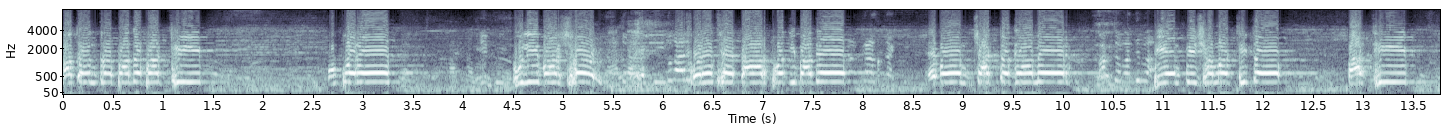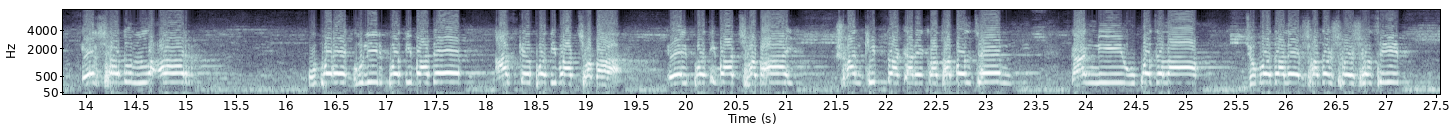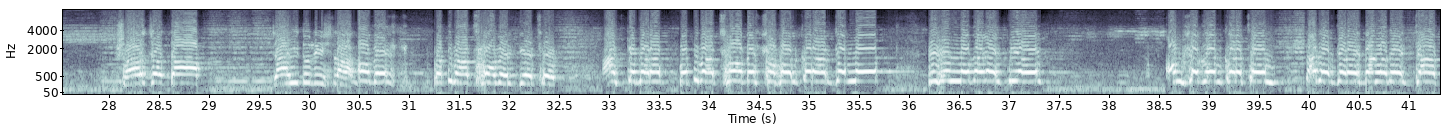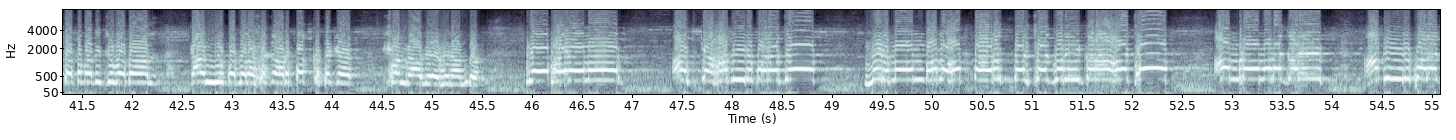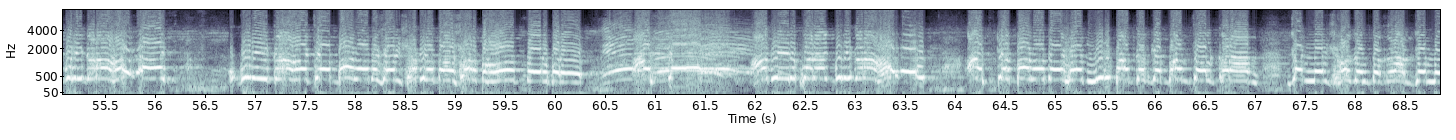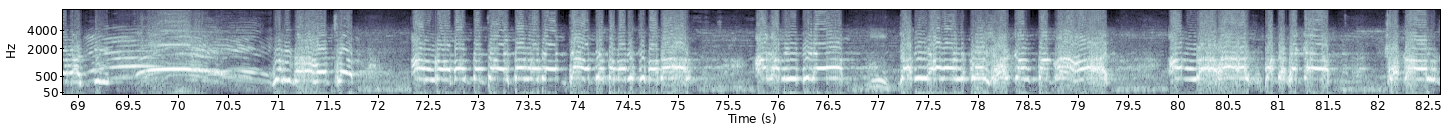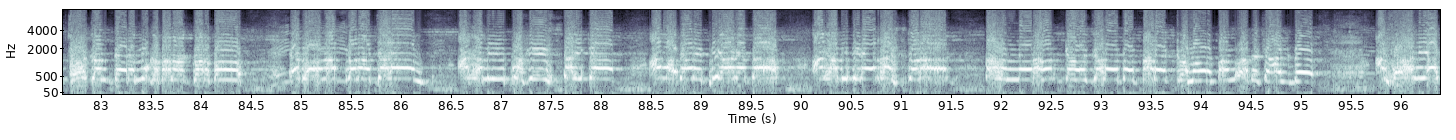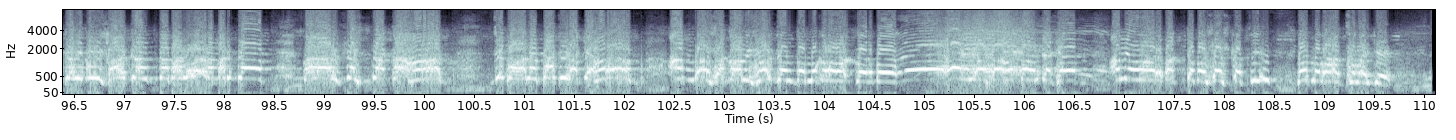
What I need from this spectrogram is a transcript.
স্বতন্ত্র পদপ্রার্থী, উপরে গুলি বর্ষণ করেছে তার প্রতিবাদে এবং চট্টগ্রামের বিএনপি সমর্থিত প্রার্থী এরশাদুল্লাহর উপরে গুলির প্রতিবাদে আজকে প্রতিবাদ সভা। এই প্রতিবাদ সভায় সংক্ষিপ্ত আকারে কথা বলছেন গাংনী উপজেলা যুব দলের সদস্য সচিব সহযোদ্ধা জাহিদুল ইসলাম। সমাবেশ, প্রতিবাদ সমাবেশ দিয়েছে আজকে যারা প্রতিবাদ সমাবেশ সফল করার জন্য বিভিন্ন জায়গায় দিয়ে অংশগ্রহণ করেছেন, তাদের যারা বাংলাদেশ জাতীয়তাবাদী যুব দল গান্ধী উপজেলা শাখার পক্ষ থেকে সংগ্রামী অভিনন্দন। প্রিয় ভাই আজকে হাজির উপরে যে নির্মম ভাবে হত্যার উদ্দেশ্যে গুলি করা হয়েছে। আমরা মনে করি হাজির উপরে গুলি করা হয় নাই গুলি করা হয়েছে বাংলাদেশের স্বাধীনতা সার্বভৌমত্বের উপরে আজকে হাজির উপরে করা আজকে বাংলাদেশের নির্বাচনকে বাঞ্চাল করার জন্য ষড়যন্ত্র করার জন্য গুলি করা হচ্ছে। আমরা বলতে চাই বাংলাদেশ জাতীয়তাবাদী যুব দল আগামী দিনে যদি এমন কোন ষড়যন্ত্র করা হয় আমরা রাজপথে থেকে সকল ষড়যন্ত্রের সরকার বাংলাদেশে আসবে। ষড়যন্ত্র বাংলার করার চেষ্টা করা জীবনে বাজি রাখে হোক, আমরা সকল ষড়যন্ত্র দেখে আমি আমার বক্তব্য শেষ করছি। ধন্যবাদ সবাইকে।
